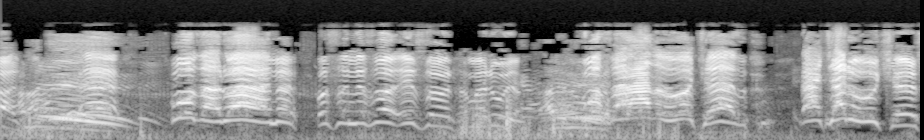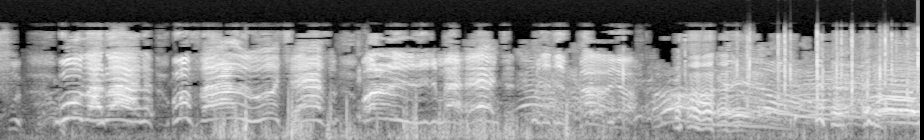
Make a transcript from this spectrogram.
bwana. Eh, uzalwane usiniswe izona haleluya ufakazi ujesu atshela ujesu uzalwane ufakazi ujesu olimaheje Haleluya.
